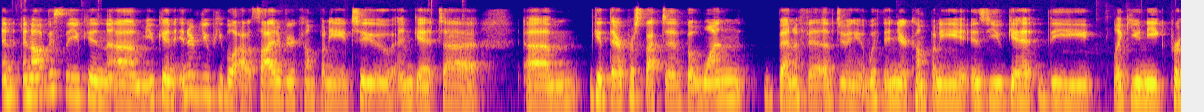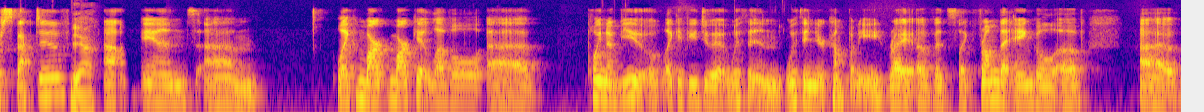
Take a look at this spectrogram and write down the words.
and and obviously you can um, you can interview people outside of your company too and get. Uh, um, get their perspective. But one benefit of doing it within your company is you get the like unique perspective. Yeah. Um, and um, like mark market level uh, point of view. Like if you do it within within your company, right? Of it's like from the angle of uh,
